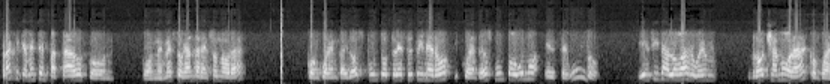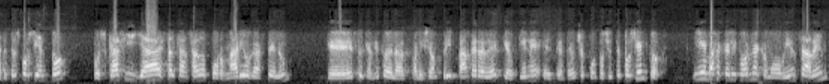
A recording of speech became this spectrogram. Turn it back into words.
prácticamente empatado con, con Ernesto Gándara en Sonora, con 42.3 el primero y 42.1 el segundo. Y en Sinaloa, Rubén Rocha Mora, con 43%, pues casi ya está alcanzado por Mario Gastelum, que es el candidato de la coalición PRI-PAN-PRD, que obtiene el 38.7%. Y en Baja California, como bien saben,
